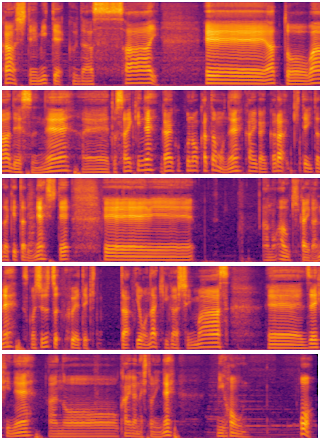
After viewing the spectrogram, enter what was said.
加してみてください。えー、あとはですね、えっ、ー、と、最近ね、外国の方もね、海外から来ていただけたりね、して、えー、あの、会う機会がね、少しずつ増えてきたような気がします。えー、ぜひね、あのー、海外の人にね、日本を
